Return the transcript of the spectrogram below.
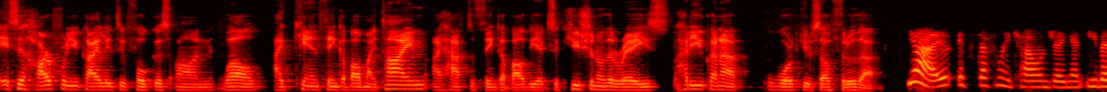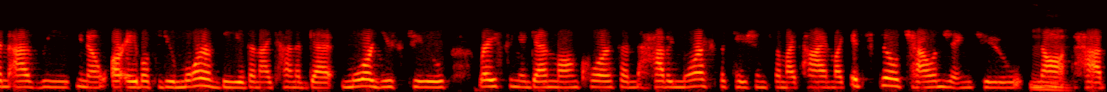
is it hard for you kylie to focus on well i can't think about my time i have to think about the execution of the race how do you kind of work yourself through that? Yeah, it, it's definitely challenging. And even as we, you know, are able to do more of these and I kind of get more used to racing again long course and having more expectations for my time, like it's still challenging to mm-hmm. not have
